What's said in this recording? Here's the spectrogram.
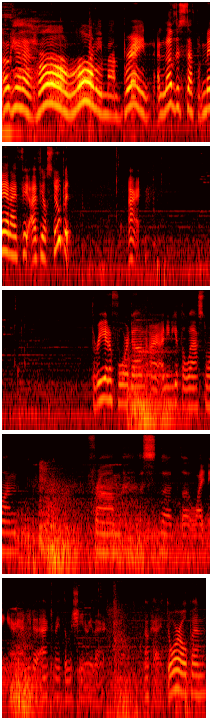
Okay. Oh lordy, my brain. I love this stuff, but man, I feel I feel stupid. All right. Three out of four done. Alright, I need to get the last one from the, the, the lightning area. I need to activate the machinery there. Okay, door open.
